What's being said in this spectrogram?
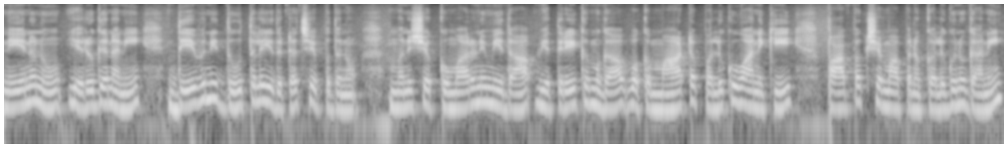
నేనును ఎరుగనని దేవుని దూతల ఎదుట చెప్పుదును. మనుష్య కుమారుని మీద వ్యతిరేకముగా ఒక మాట పలుకువానికి పాపక్షమాపణ కలుగును గాని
